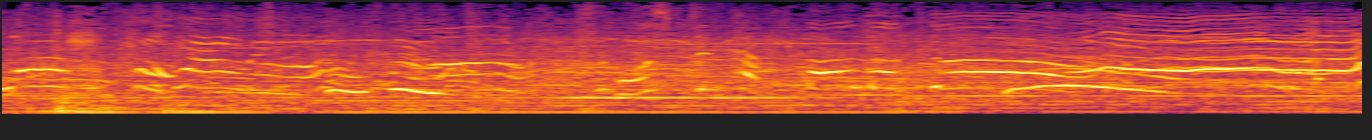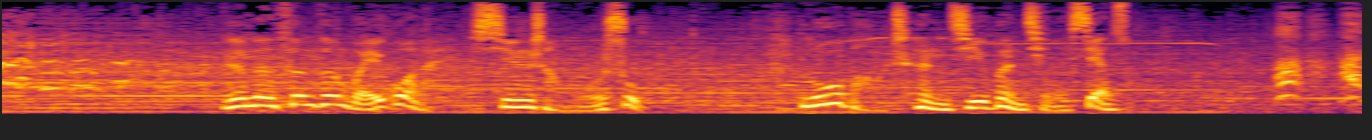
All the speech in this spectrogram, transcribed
哇，好漂亮啊！魔术侦探猫洛克！人们纷纷围过来欣赏魔术。卢宝趁机问起了线索。啊，哎，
